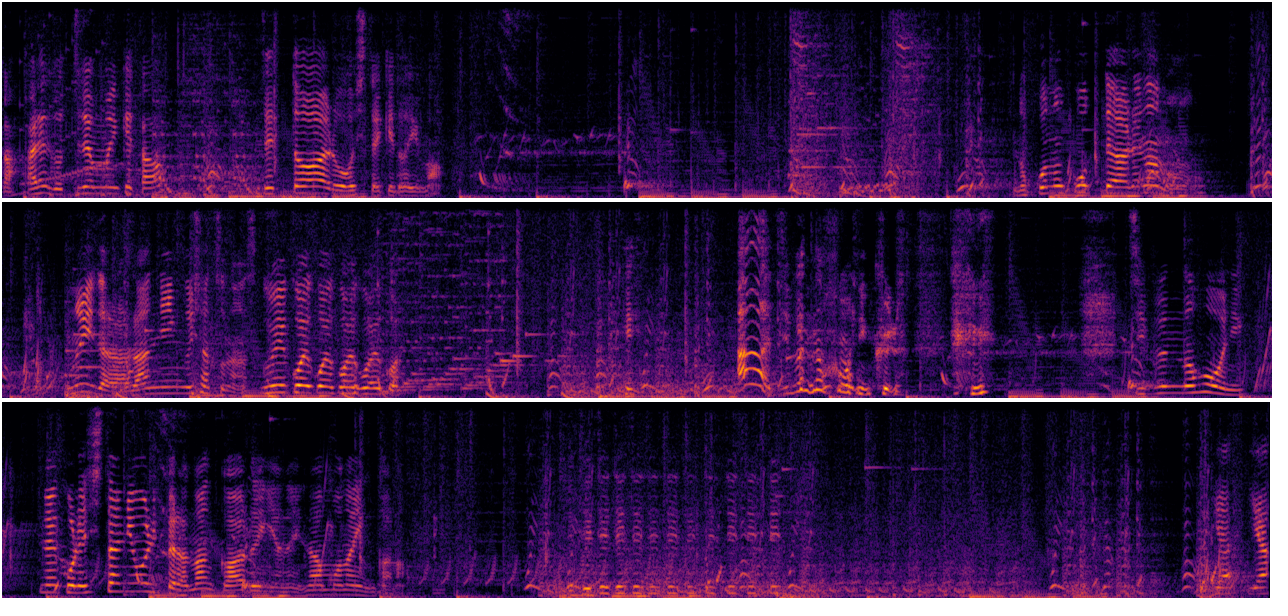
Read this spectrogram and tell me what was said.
た。あれ？どっちでもいけた ?ZR 押したけど今。のこのこってあれなの？脱いだらランニングシャツなんです。上来い来い来い来い来い。ああ自分の方に来る自分の方に。ね、これ下に降りたらなんかあるんやね。なんもないんかな。ててててててててててて。やや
